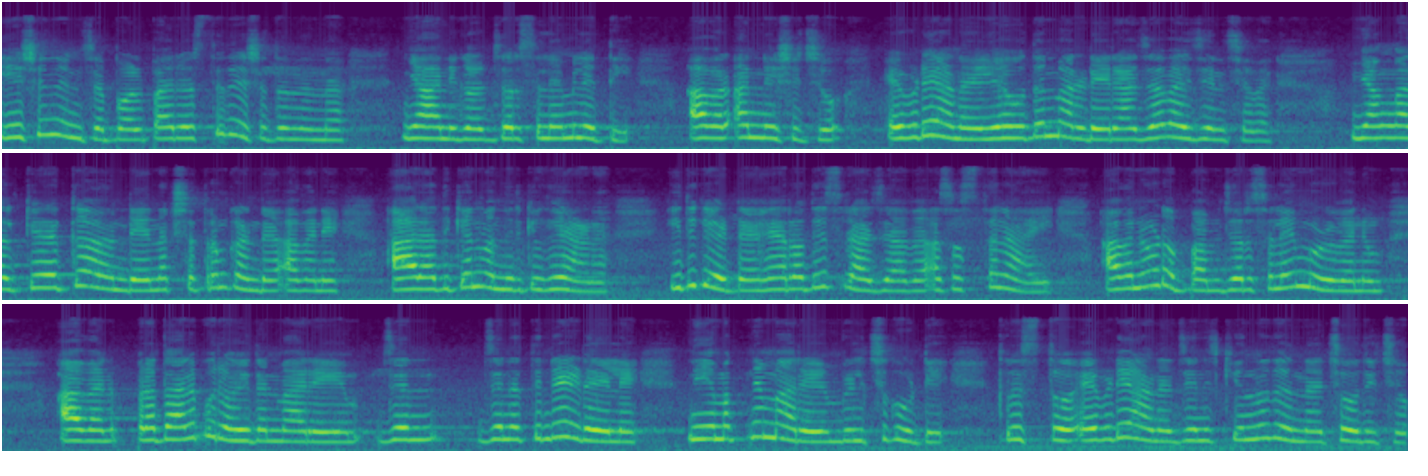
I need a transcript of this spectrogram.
യേശു ജനിച്ചപ്പോൾ പരസ്ത്യ ദേശത്തു നിന്ന് ജ്ഞാനികൾ ജെറുസലേമിലെത്തി. അവർ അന്വേഷിച്ചു എവിടെയാണ് യഹൂദന്മാരുടെ രാജാവായി ജനിച്ചവൻ? ഞങ്ങൾ കിഴക്ക് അവന്റെ നക്ഷത്രം കണ്ട് അവനെ ആരാധിക്കാൻ വന്നിരിക്കുകയാണ് ഇത് കേട്ട് ഹെറോദീസ് രാജാവ് അസ്വസ്ഥനായി. അവനോടൊപ്പം ജെറുസലേം മുഴുവനും അവൻ പ്രധാന പുരോഹിതന്മാരെയും ജൻ ജനത്തിന്റെ ഇടയിലെ നിയമജ്ഞന്മാരെയും വിളിച്ചുകൂട്ടി ക്രിസ്തു എവിടെയാണ് ജനിക്കുന്നതെന്ന് ചോദിച്ചു.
